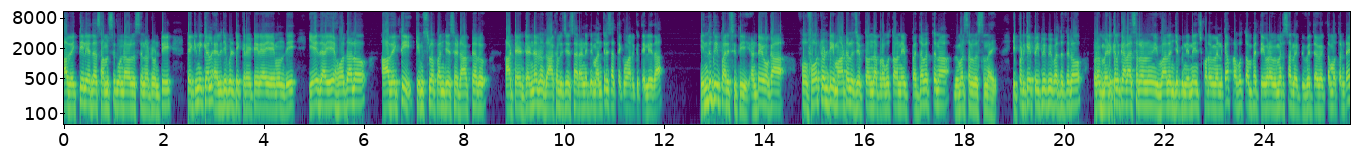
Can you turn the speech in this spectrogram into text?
ఆ వ్యక్తి లేదా సంస్థకు ఉండవలసినటువంటి టెక్నికల్ ఎలిజిబిలిటీ క్రైటీరియా ఏముంది? ఏదా? ఏ హోదాలో ఆ వ్యక్తి కిమ్స్లో పనిచేసే డాక్టర్ ఆ టెండర్ను దాఖలు చేశారనేది మంత్రి సత్యకుమార్కి తెలియదా ఎందుకు ఈ పరిస్థితి? అంటే ఒక ఫోర్ ట్వంటీ మాటలు చెప్తోందా ప్రభుత్వాన్ని? పెద్ద ఎత్తున విమర్శలు వస్తున్నాయి. ఇప్పటికే పీపీపీ పద్ధతిలో మెడికల్ కళాశాలను ఇవ్వాలని చెప్పి నిర్ణయించుకోవడం వెనుక ప్రభుత్వంపై తీవ్ర విమర్శలు వ్యక్తమవుతుంటే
